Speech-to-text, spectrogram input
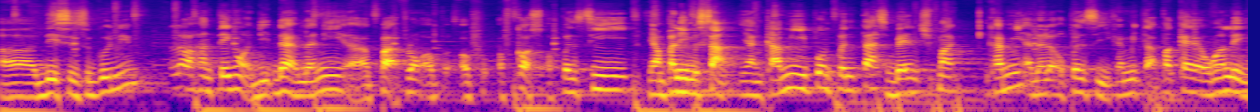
uh, this is a good name. Kalau hang tengok deep dive lah ni uh, apart from of, of, of course OpenSea yang paling besar yang kami pun pentas benchmark kami adalah OpenSea. Kami tak pakai orang lain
